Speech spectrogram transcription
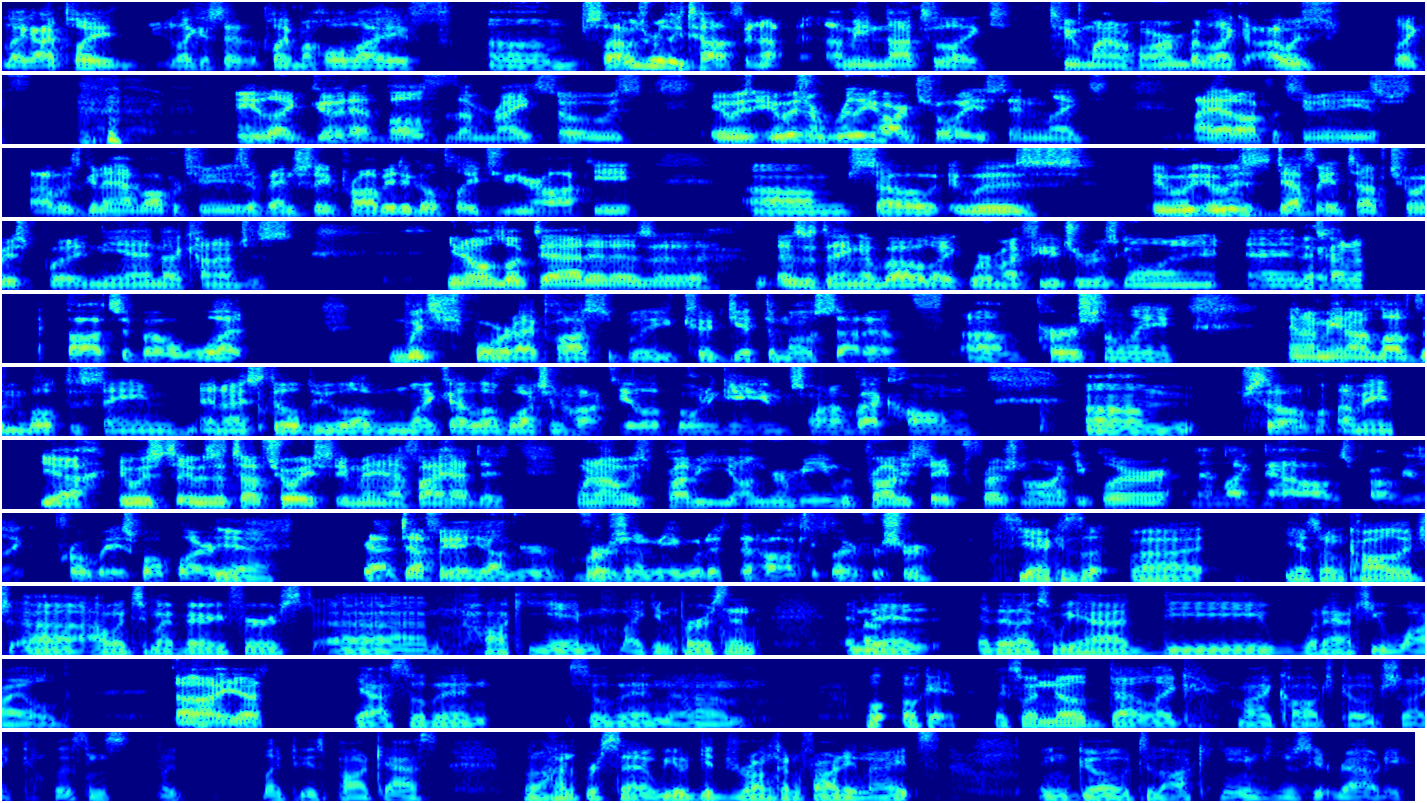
like I played, like I said, I played my whole life. Um, so that was really tough. And I, I mean, not to like toot my own horn, but like I was like, pretty, like good at both of them, right? So it was, it was, it was a really hard choice. And like I had opportunities. I was gonna have opportunities eventually, probably to go play junior hockey. Um, so it was, it, wa- it was definitely a tough choice. But in the end, I kind of just, you know, looked at it as a as a thing about like where my future was going and Yeah. kind of thoughts about what which sport I possibly could get the most out of um, personally. And I mean, I love them both the same, and I still do love them. Like I love watching hockey. I love going to games when I'm back home. Um, so I mean, yeah, it was it was a tough choice. I mean, if I had to, when I was probably younger, me would probably say professional hockey player, and then like now I was probably like pro baseball player. Yeah. yeah, definitely a younger version of me would have said hockey player for sure. Yeah, because uh, yeah, so in college, uh, I went to my very first uh, hockey game, like in person, and Okay. then and then like so we had the Wenatchee Wild. Ah, and- yes. Yeah. So then, so then, um, well, okay, like so I know that like my college coach like listens like like to his podcast, but 100 percent we would get drunk on Friday nights and go to the hockey games and just get rowdy.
